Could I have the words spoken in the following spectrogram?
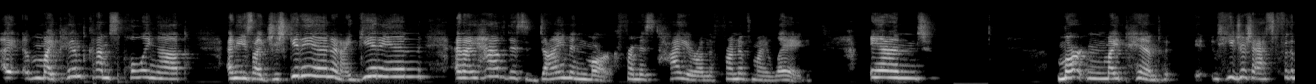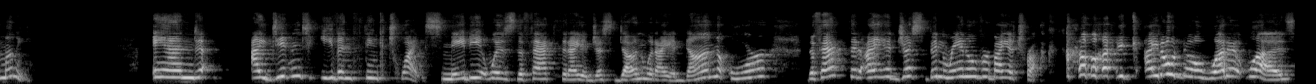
I, my pimp comes pulling up and he's like, just get in. And I get in and I have this diamond mark from his tire on the front of my leg. And Martin, my pimp, he just asked for the money. And I didn't even think twice. Maybe it was the fact that I had just done what I had done, or the fact that I had just been ran over by a truck. like, I don't know what it was,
